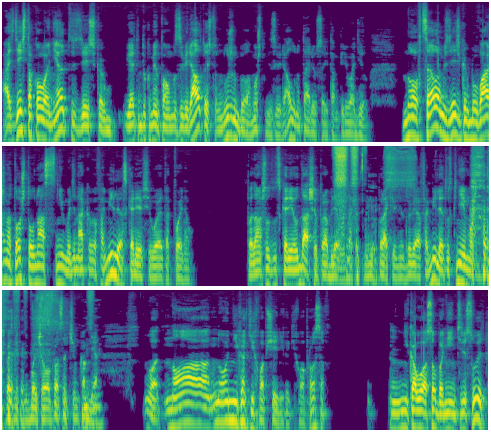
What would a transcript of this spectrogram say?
А здесь такого нет. Здесь как я этот документ, по-моему, заверял, то есть он нужен был, а может не заверял у нотариуса и там переводил. Но в целом здесь как бы важно то, что у нас с ним одинаковая фамилия, скорее всего, я так понял. Потому что тут скорее у Даши проблемы, так как мы не в браке, у нее другая фамилия. Тут к ней может возникнуть больше вопросов, чем ко мне. Вот. Но, но никаких вообще никаких вопросов. Никого особо не интересует.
